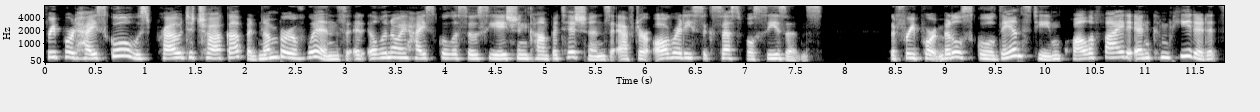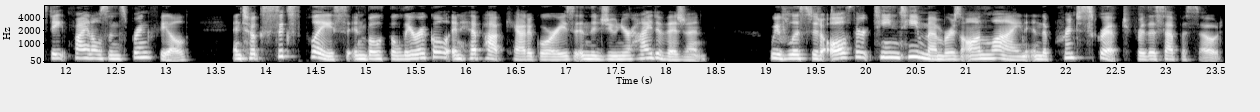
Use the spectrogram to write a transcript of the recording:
Freeport High School was proud to chalk up a number of wins at Illinois High School Association competitions after already successful seasons. The Freeport Middle School dance team qualified and competed at state finals in Springfield and took sixth place in both the lyrical and hip hop categories in the junior high division. We've listed all 13 team members online in the print script for this episode.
